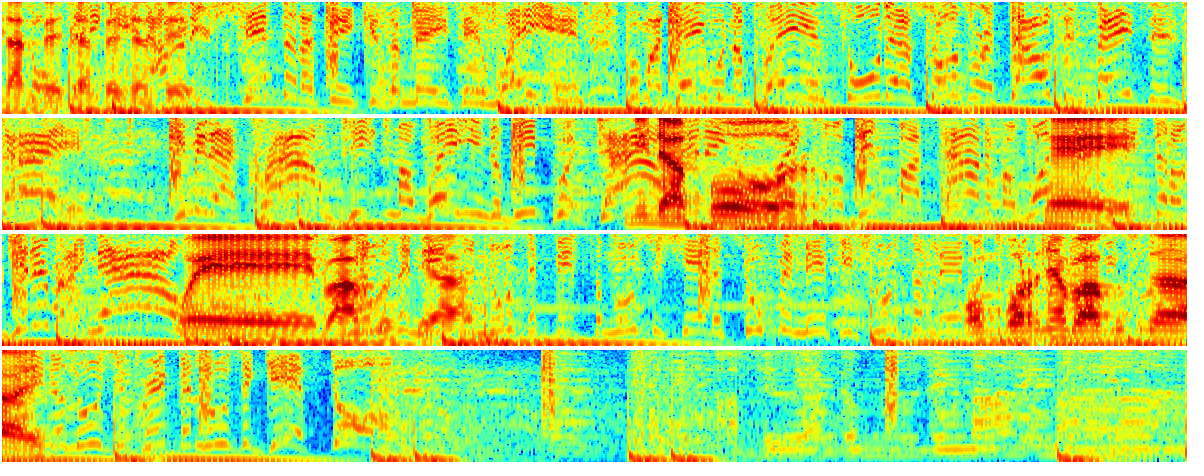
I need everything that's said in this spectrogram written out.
Cantik, cantik, cantik. Ini dapur. Okay. Weh, bagus ya. Kompornya bagus, guys. feel like I'm losing my mind.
